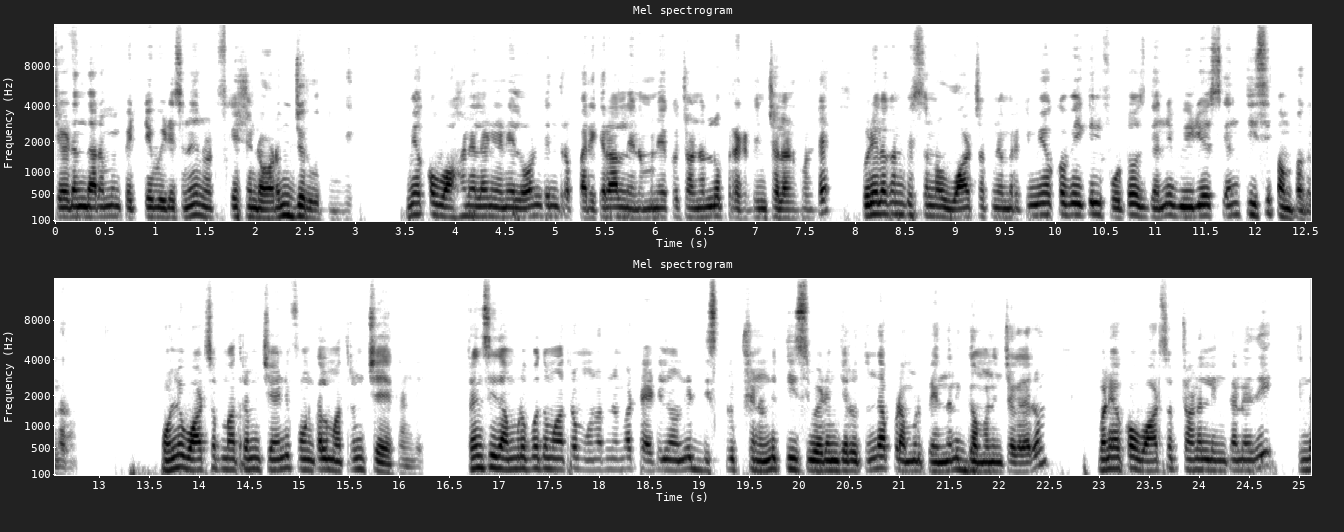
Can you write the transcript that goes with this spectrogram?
చేయడం ద్వారా మేము పెట్టే వీడియోస్ అనేది నోటిఫికేషన్ రావడం జరుగుతుంది. మీ యొక్క వాహనాలని అనే లోన్ యంత్ర పరికరాలను మన యొక్క ఛానల్లో ప్రకటించాలనుకుంటే వీడియోలో కనిపిస్తున్న వాట్సాప్ నెంబర్కి మీ యొక్క వెహికల్ ఫొటోస్ కానీ వీడియోస్ కానీ తీసి పంపగలరు. ఓన్లీ వాట్సాప్ మాత్రమే చేయండి ఫోన్ కాల్ మాత్రం చేయకండి. ఫ్రెండ్స్ ఇది అమ్ముడుపోతే మాత్రం ఓనర్ నెంబర్ టైటిల్ నుండి డిస్క్రిప్షన్ నుండి తీసివేయడం జరుగుతుంది. అప్పుడు అమ్ముడిపోయిందని గమనించగలరు. మన యొక్క వాట్సాప్ ఛానల్ లింక్ అనేది కింద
